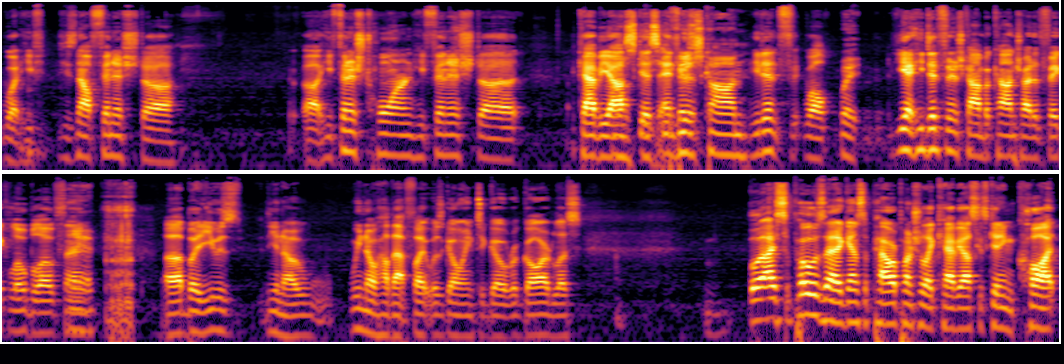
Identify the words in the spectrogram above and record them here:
what he he's now finished. Uh, uh, he finished Horn. He finished uh, Kaviaskis, he and he finished Khan. he didn't. Fi- well, Wait. yeah, he did finish Khan, but Khan tried to fake low blow thing. Yeah. Uh, but he was, you know, we know how that fight was going to go regardless. But I suppose that against a power puncher like Kaviaskis, getting caught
